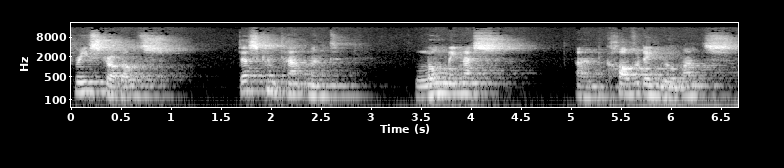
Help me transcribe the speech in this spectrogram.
Three struggles discontentment, loneliness, and coveting romance.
